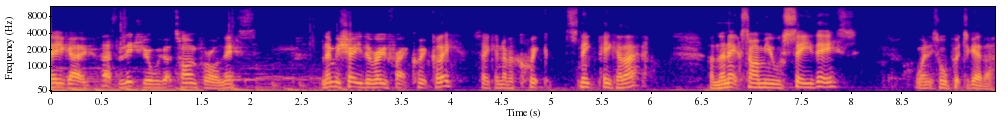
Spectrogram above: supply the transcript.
There you go, that's literally all we've got time for on this. Let me show you the roof rack quickly, so you can have a quick sneak peek of that. And the next time you will see this, when it's all put together.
